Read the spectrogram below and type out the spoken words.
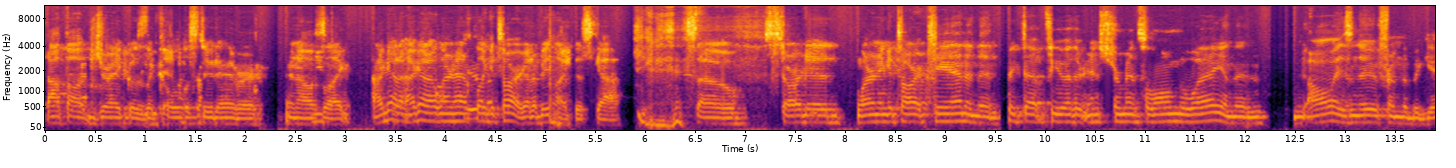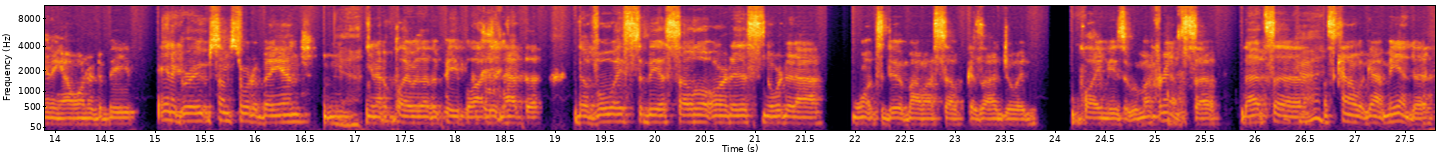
I thought Drake was the coolest dude ever. And I was like, I gotta, I gotta learn how to play guitar. I gotta be like this guy. So started learning guitar at 10 and then picked up a few other instruments along the way. And then always knew from the beginning I wanted to be in a group, some sort of band, and, Yeah. you know, play with other people. I didn't have the, the voice to be a solo artist, nor did I want to do it by myself because I enjoyed playing music with my friends. So that's, uh, Okay. that's kind of what got me into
